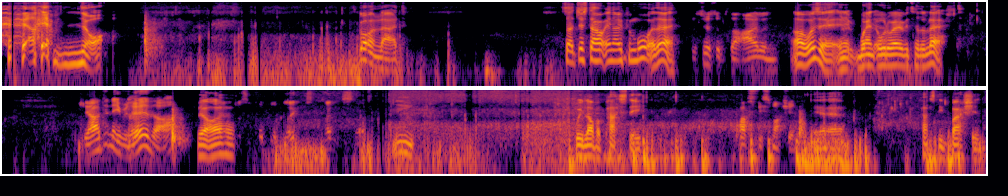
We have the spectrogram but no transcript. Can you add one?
I have not. Go on, lad. Is that just out in open water there? it's just up to the island. Oh, was it? And it went all the way over to the left. Yeah, I didn't even hear that. Yeah, I have. Just a couple of links. Thanks. Mm. We love a pasty. Pasty smashing. Yeah. Pasty bashing.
